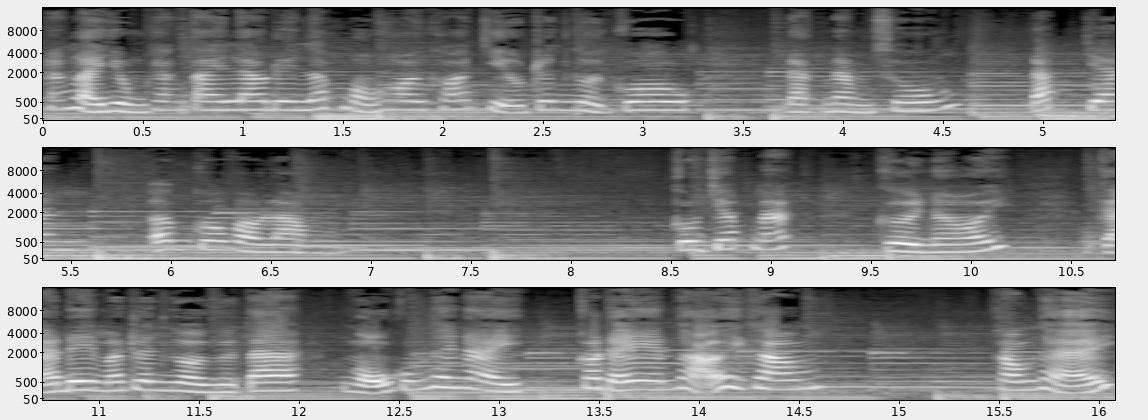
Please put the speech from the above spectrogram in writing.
Hắn lại dùng khăn tay lau đi lớp mồ hôi khó chịu trên người cô, Đặt nằm xuống, Đắp chăn, Ôm cô vào lòng. Cô chớp mắt, Cười nói, Cả đêm ở trên người người ta Ngủ cũng thế này, Có để em thở hay không? Không thể.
